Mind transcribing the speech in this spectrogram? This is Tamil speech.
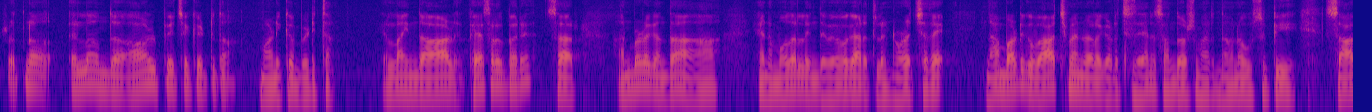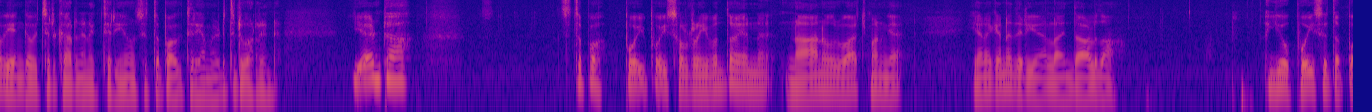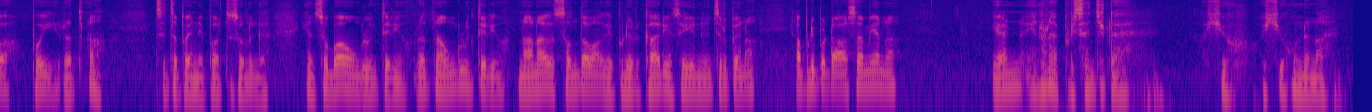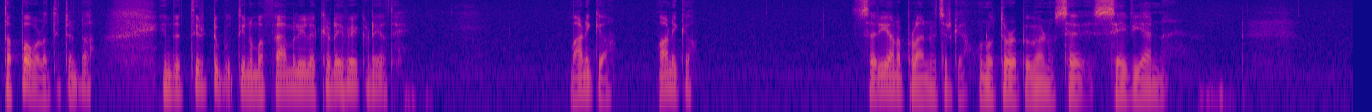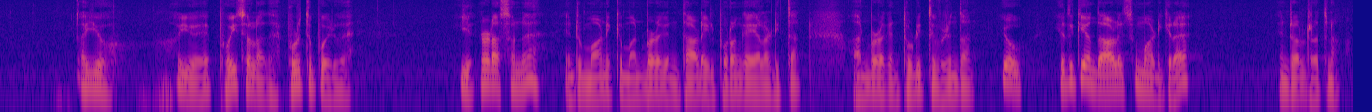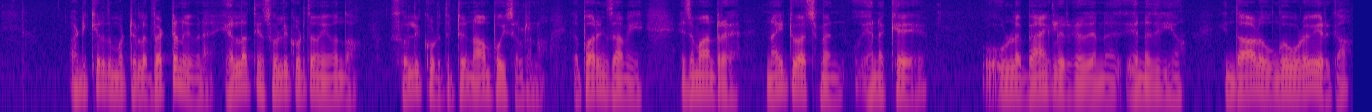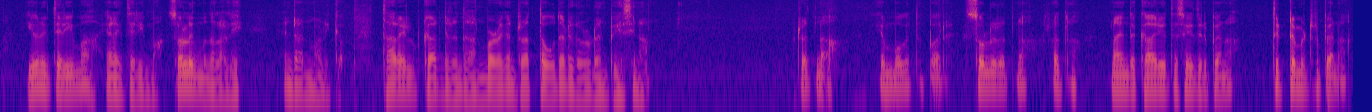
ரத்னா எல்லாம் அந்த ஆள் பேச்சை கேட்டு தான் மாணிக்கம் வெடித்தான். எல்லாம் இந்த ஆள். பேசுகிறது பாரு சார் அன்பழகன் தான் என்னை முதல்ல இந்த விவகாரத்தில் நுழைச்சதே. நான் பாட்டுக்கு வாட்ச்மேன் வேலை கிடச்சதேன்னு சந்தோஷமாக இருந்தவனே உசுப்பி சாவி எங்கே வச்சுருக்காருன்னு எனக்கு தெரியும் சித்தப்பாவுக்கு தெரியாமல் எடுத்துகிட்டு வர்றேன்ட்டு. ஏன்டா? சித்தப்பா போய் போய் சொல்கிறேன் இவன் தான் என்ன? நான் ஒரு வாட்ச்மேனுங்க எனக்கு என்ன தெரியும் எல்லாம் இந்த ஆள் தான்? ஐயோ போய் சித்தப்பா போய் ரத்னா. சித்தப்பா என்னை பார்த்து சொல்லுங்கள் என் சுபாவம் உங்களுக்கு தெரியும். ரத்னா உங்களுக்கு தெரியும். நானாக சொந்தமாக இப்படி ஒரு காரியம் செய்ய நினச்சிருப்பேனா? அப்படிப்பட்ட ஆசாமியா நான்? என்னடா இப்படி செஞ்சுட்ட? ஐயோ ஐயோ உன்னை நான் தப்பாக வளர்த்துட்டேன்டா. இந்த திருட்டு புத்தி நம்ம ஃபேமிலியில் கிடையவே கிடையாது. மாணிக்கம் மாணிக்கம். சரியான பிளான் வச்சுருக்கேன். உன் ஒத்துழைப்பு வேணும். சே சேவியான்னு. ஐயோ ஐயோ பொய் சொல்லாத. புழுத்து போயிடுவேன் என்னடா சொன்ன? என்று மாணிக்கம் அன்பழகன் தாடையில் புறங்கையால் அடித்தான். அன்பழகன் துடித்து விழுந்தான். யோ எதுக்கே அந்த ஆளை சும்மா அடிக்கிற? என்றாள் ரத்னா. அடிக்கிறது மட்டும் இல்லை வெட்டணும் இவனை. எல்லாத்தையும் சொல்லி கொடுத்தவன் இவன் தான். சொல்லி கொடுத்துட்டு நான் போய் சொல்கிறேன்னா இதை பாருங்க சாமி எஜமான்ற நைட் வாட்ச்மேன் எனக்கே உள்ள பேங்க்கில் இருக்கிறது என்ன என்ன தெரியும்? இந்த ஆள் உங்கள் கூடவே இருக்கான். இவனுக்கு தெரியுமா? எனக்கு தெரியுமா? சொல்லுங்கள் முதலாளி என்றான் மாணிக்கம் தரையில் உட்கார்ந்திருந்த அன்பழகன் ரத்த உதடுகளுடன் பேசினான். ரத்னா என் முகத்தை பாரு. சொல்லு ரத்னா ரத்னா நான் இந்த காரியத்தை செய்திருப்பேனா? திட்டமிட்டிருப்பேனா?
